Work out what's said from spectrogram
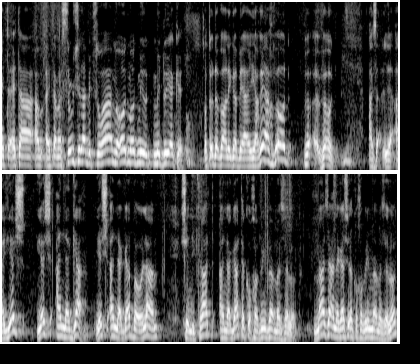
את, את, ה, את המסלול שלה בצורה מאוד מאוד מדויקת. אותו דבר לגבי הירח ועוד ועוד. אז יש, יש הנהגה, יש הנהגה בעולם שנקראת הנהגת הכוכבים והמזלות. מה זה ההנהגה של הכוכבים והמזלות?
